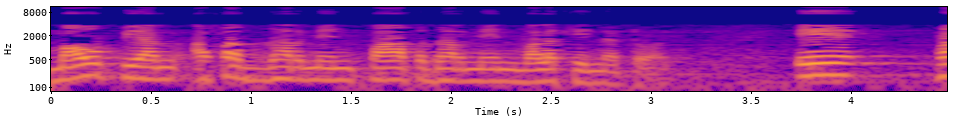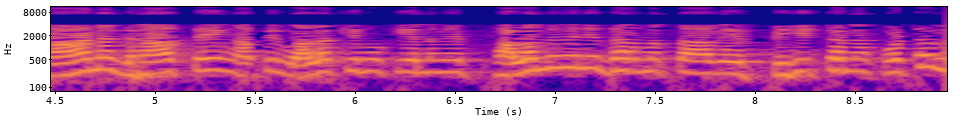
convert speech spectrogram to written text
මව්පියන් අසත් ධර්මෙන්, පාප ධර්මෙන් වළකින්නට ඕන. ඒ ප්‍රාණඝාතයෙන් අපි වළකිමු කියන මේ පළමුවෙනි ධර්මතාවයේ පිහිටනකොටම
